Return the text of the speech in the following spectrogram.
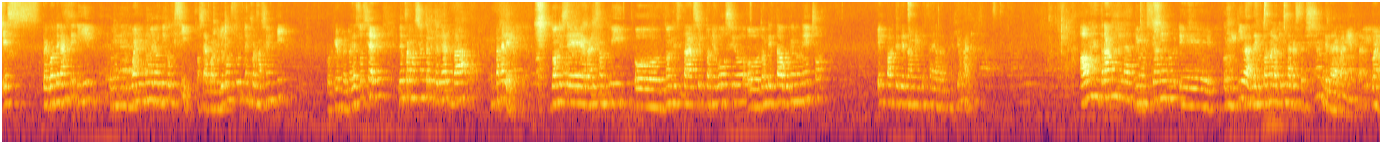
¿Es preponderante? Y un buen número dijo que sí. O sea, cuando yo consulto información TIC, por ejemplo en redes sociales, la información territorial va en paralelo dónde se realiza un tweet o dónde está cierto negocio o dónde está ocurriendo un hecho, es parte de, también de esta herramienta geomática. Ahora entramos en las dimensiones eh, cognitivas de en torno a lo que es la percepción de la herramienta. Bueno,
